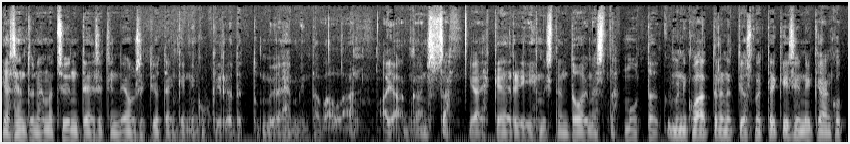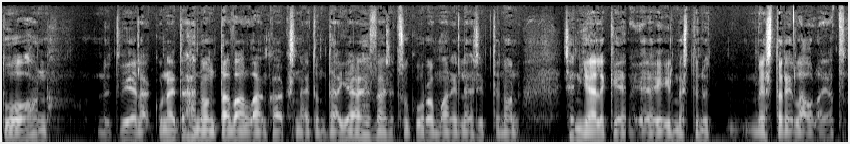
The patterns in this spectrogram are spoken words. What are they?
jäsentyneemmät synteesit, niin ne on sitten jotenkin niin kuin kirjoitettu myöhemmin tavallaan ajan kanssa ja ehkä eri ihmisten toimesta. Mutta niin kuin ajattelen, että jos mä tekisin ikään kuin tuohon nyt vielä, kun näitähän on tavallaan kaksi, näitä on tämä Jäähyväiset sukuromaanille ja sitten on sen jälkeen eh, ilmestynyt Mestarilaulajat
